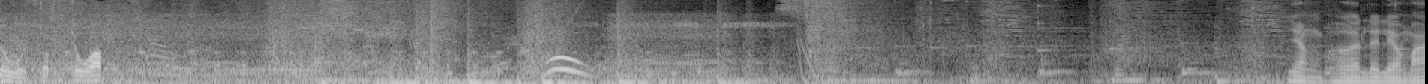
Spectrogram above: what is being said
ดูดจวบจวบอย่างเพลินเลยเรียวมะ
